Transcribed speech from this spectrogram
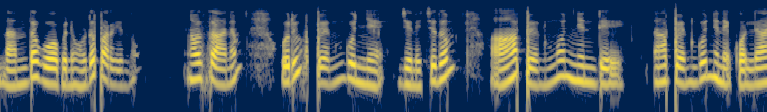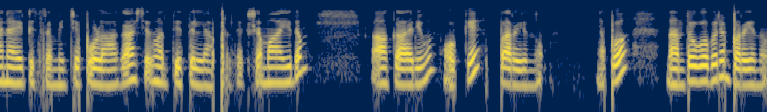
നന്ദഗോപനോട് പറയുന്നു. അവസാനം ഒരു പെൺകുഞ്ഞ് ജനിച്ചതും ആ പെൺകുഞ്ഞിന്റെ ആ പെൺകുഞ്ഞിനെ കൊല്ലാനായിട്ട് ശ്രമിച്ചപ്പോൾ ആകാശമധ്യത്തിൽ അപ്രത്യക്ഷമായതും ആ കാര്യവും ഒക്കെ പറയുന്നു. അപ്പോൾ നന്ദഗോപുരം പറയുന്നു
